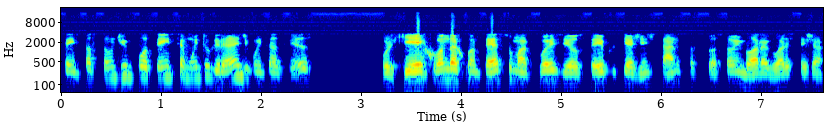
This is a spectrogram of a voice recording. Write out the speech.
sensação de impotência muito grande muitas vezes, porque quando acontece uma coisa, e eu sei porque a gente está nessa situação, embora agora esteja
